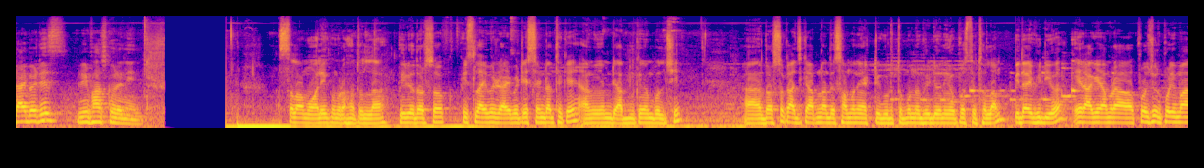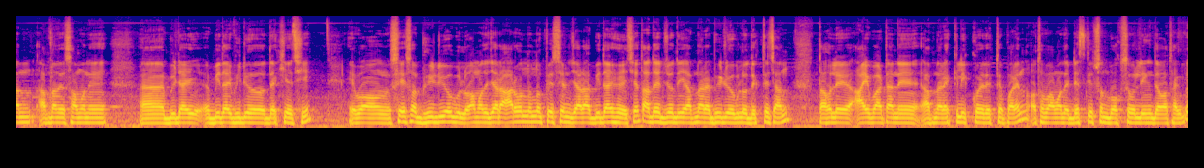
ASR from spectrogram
ডায়াবেটিস, রিভার্স করে নিন। আসসালামু আলাইকুম রহমতুল্লাহ। প্রিয় দর্শক পিস লাইভের ডায়াবেটিস সেন্টার থেকে আমি এমডি আব্দুল কালাম বলছি। দর্শক, আজকে আপনাদের সামনে একটি গুরুত্বপূর্ণ ভিডিও নিয়ে উপস্থিত হলাম। বিদায় ভিডিও। এর আগে আমরা প্রচুর পরিমাণ আপনাদের সামনে বিদায় বিদায় ভিডিও দেখিয়েছি। এবং সেই সব ভিডিওগুলো আমাদের যারা আরও অন্যান্য পেশেন্ট যারা বিদায় হয়েছে, তাদের যদি আপনারা ভিডিওগুলো দেখতে চান, তাহলে আই বাটনে আপনারা ক্লিক করে দেখতে পারেন, অথবা আমাদের ডেসক্রিপশন বক্সেও লিঙ্ক দেওয়া থাকবে,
